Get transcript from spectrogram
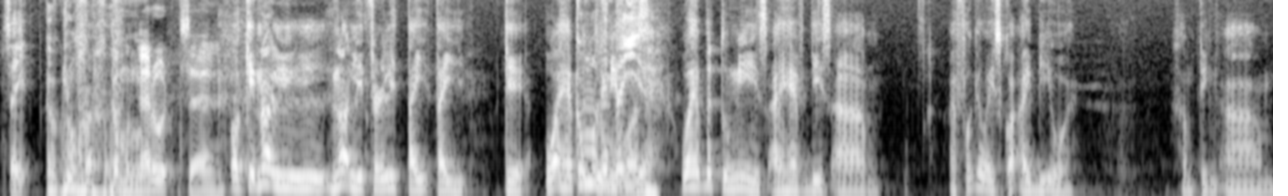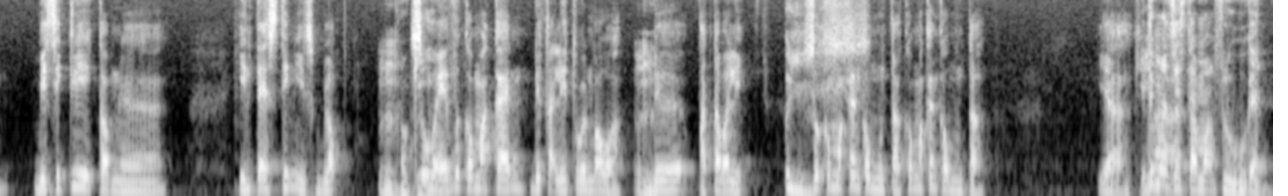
Syed kau keluar Kau mengarut saya. Okay not Not literally tai tai Okay What happened Kau to makan me tai was eh? What happened to me is I have this um I forget what it's called IBO eh. Something um Basically kau punya Intestine is blocked. Hmm. Okay. So whatever kau makan Dia tak boleh turun bawah. Dia patah balik. Ui. So kau makan kau muntah. Kau makan kau muntah. Ya Itu macam stomach flu bukan?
